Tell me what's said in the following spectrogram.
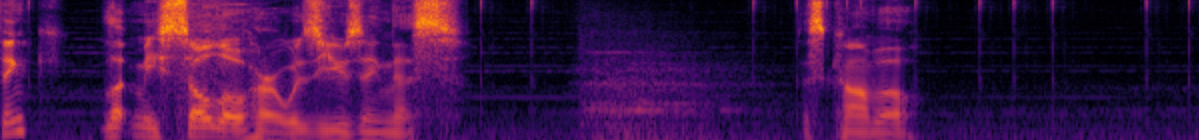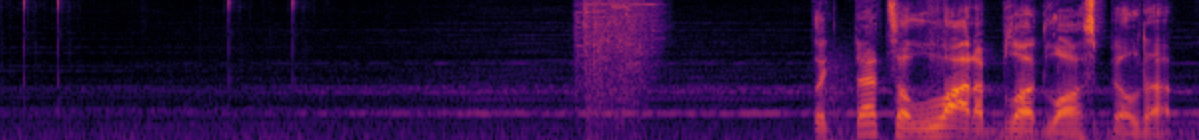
Think Let Me Solo Her was using this. This combo. Like, that's a lot of blood loss buildup.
